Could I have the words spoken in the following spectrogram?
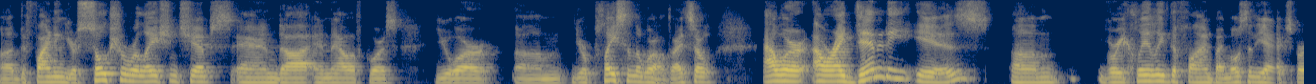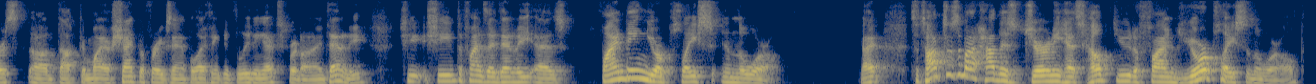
uh, defining your social relationships, and uh, and now, of course, your um, your place in the world, right? So, our our identity is um, very clearly defined by most of the experts. Uh, Dr. Meyer Shanker, for example, I think is the leading expert on identity. She she defines identity as finding your place in the world. Right. So, talk to us about how this journey has helped you to find your place in the world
